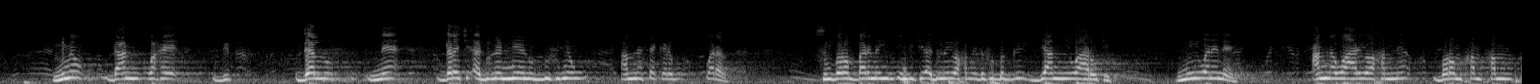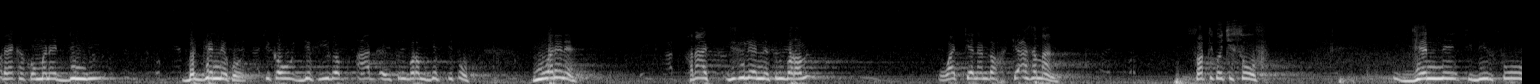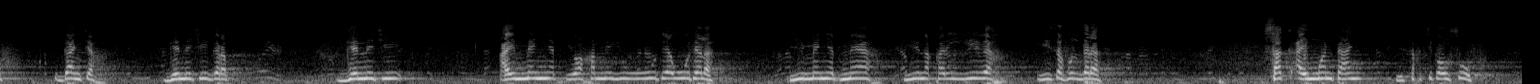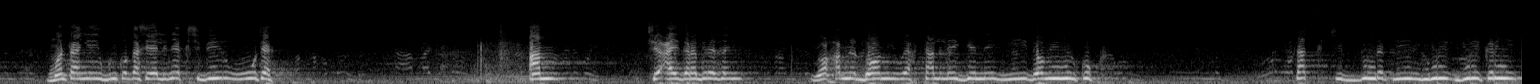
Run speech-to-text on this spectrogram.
ni ma daan waxee di dellu ne dara ci àdduna neenu lu fi ñëw am na secret bu waral suñu borom bari na yu indi ci àdduna yoo xam ne dafa bëgg jaam ñi waaru ci muy wane ne am na waar yoo xam ne borom xam-xam rek ko mën a dindi ba génne ko ci kaw jëf yi doom aad suñu borom jëf ci suuf mu wane ne xanaa gisu leen ne suñu borom wàcce na ndox ci asamaan sotti ko ci suuf génne ci biir suuf gàncax génne ci garab génne ci ay meññet yoo xam ne yu wuute wuute la yi meññet neex yi naqari yi wex yi saful dara sàkk ay montagne yi sax ci kaw suuf montagne yooyu buñ ko gasee li nekk ci biir wuute am ci ay garab yi reseñ yoo xam ne doom yu weex tàll lay génne yii doom yu ñuul kukk sàkk ci dund ak yi njuri juri kër yi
